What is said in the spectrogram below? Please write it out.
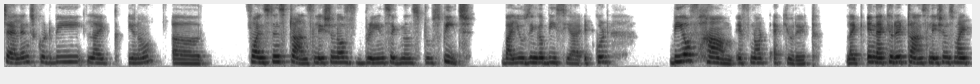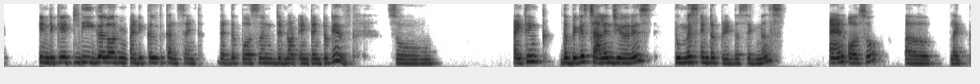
challenge could be like you know uh, for instance translation of brain signals to speech by using a bci it could be of harm if not accurate. Like inaccurate translations might indicate legal or medical consent that the person did not intend to give. So i think the biggest challenge here is to misinterpret the signals and also uh, like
